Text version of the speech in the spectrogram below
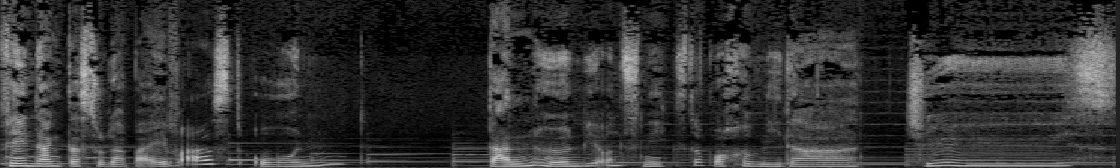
Vielen Dank, dass du dabei warst und dann hören wir uns nächste Woche wieder. Tschüss.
